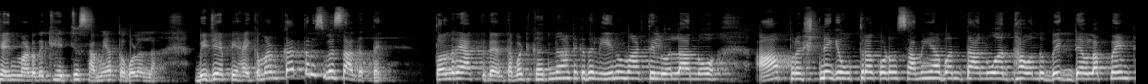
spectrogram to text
ಚೇಂಜ್ ಮಾಡೋದಕ್ಕೆ ಹೆಚ್ಚು ಸಮಯ ತಗೊಳ್ಳಲ್ಲ B J P high command ಕತ್ತರಿಸಬೇಕಾಗತ್ತೆ ತೊಂದರೆ ಆಗ್ತಿದೆ ಅಂತ. ಬಟ್ ಕರ್ನಾಟಕದಲ್ಲಿ ಏನು ಮಾಡ್ತಿಲ್ವಲ್ಲ ಅನ್ನೋ ಆ ಪ್ರಶ್ನೆಗೆ ಉತ್ತರ ಕೊಡೋ ಸಮಯ ಬಂತ ಅನ್ನುವಂಥ ಒಂದು ಬಿಗ್ ಡೆವಲಪ್ಮೆಂಟ್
